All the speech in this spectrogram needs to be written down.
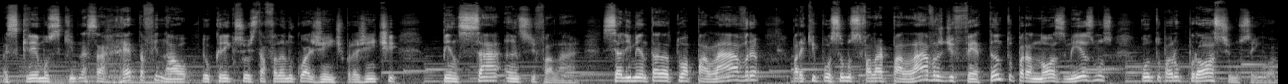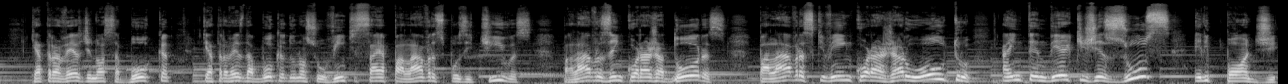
Mas cremos que nessa reta final, eu creio que o Senhor está falando com a gente, para a gente pensar antes de falar, se alimentar da tua palavra, para que possamos falar palavras de fé, tanto para nós mesmos quanto para o próximo, Senhor. Que através de nossa boca, que através da boca do nosso ouvinte saia palavras positivas, palavras encorajadoras, palavras que venham encorajar o outro a entender que Jesus, ele pode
